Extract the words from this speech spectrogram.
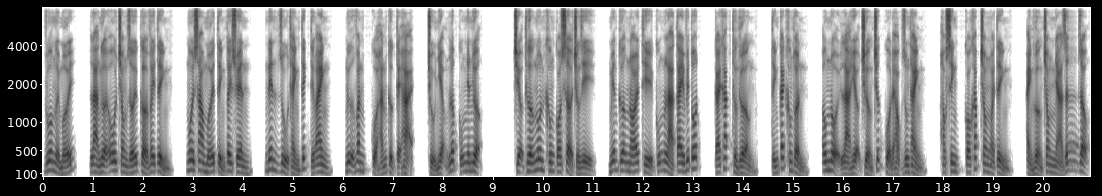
vua người mới, là ngựa ô trong giới cờ vây tỉnh, ngôi sao mới tỉnh Tây Xuyên, nên dù thành tích tiếng Anh, ngữ văn của hắn cực tệ hại, chủ nhiệm lớp cũng nhân nhượng. Triệu thừa ngôn không có sở trường gì, miễn cương nói thì cũng là tay viết tốt, cái khác thường thường, tính cách không thuần, ông nội là hiệu trưởng chức của Đại học Dung Thành, học sinh có khắp trong ngoài tỉnh, ảnh hưởng trong nhà rất rộng.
